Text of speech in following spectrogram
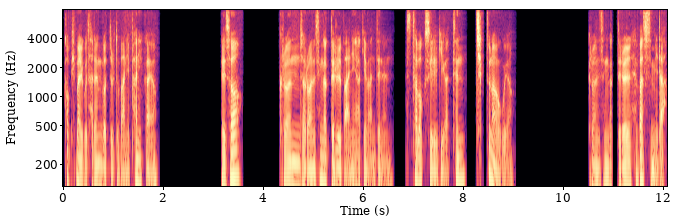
커피 말고 다른 것들도 많이 파니까요. 그래서 그런저런 생각들을 많이 하게 만드는 스타벅스 일기 같은 책도 나오고요. 그런 생각들을 해봤습니다.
